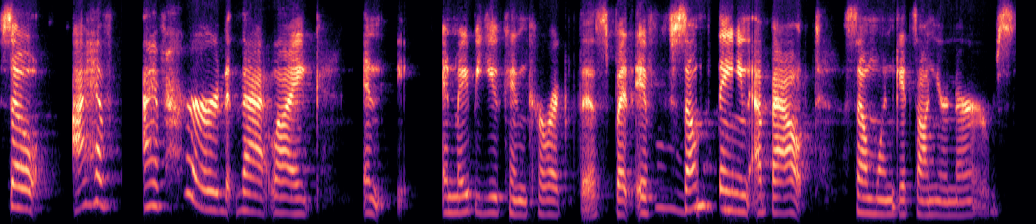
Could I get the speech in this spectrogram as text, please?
So I have I have heard that like and and maybe you can correct this, but if Mm. something about someone gets on your nerves,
